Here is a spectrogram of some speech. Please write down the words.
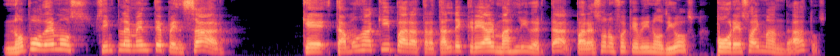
No podemos simplemente pensar que estamos aquí para tratar de crear más libertad. Para eso no fue que vino Dios. Por eso hay mandatos.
